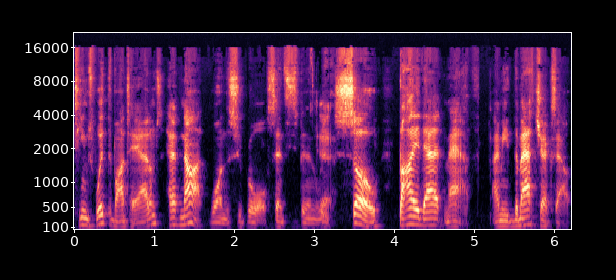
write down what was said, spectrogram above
Teams with Davante Adams have not won the Super Bowl since he's been in the league. So by that math, I mean the math checks out.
